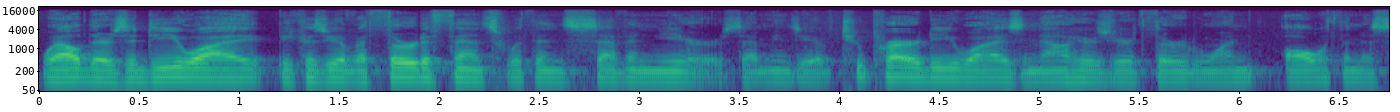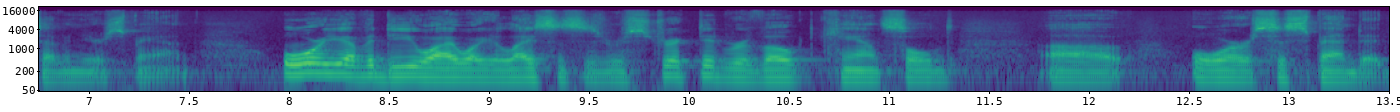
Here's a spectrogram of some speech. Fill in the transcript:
Well, there's a DUI because you have a third offense within seven years. That means you have two prior DUIs and now here's your third one, all within a seven year span. Or you have a DUI while your license is restricted, revoked, canceled, uh, or suspended.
